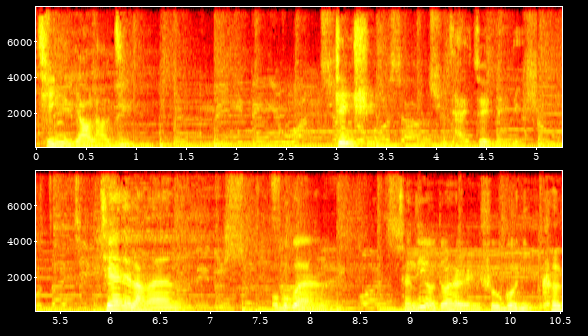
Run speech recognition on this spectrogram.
请你要牢记，真实才最美丽。亲爱的郎安，我不管曾经有多少人说过你坑，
